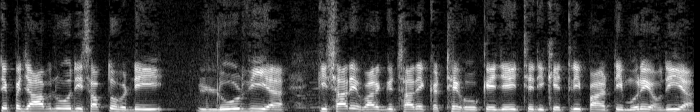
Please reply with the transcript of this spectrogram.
ਤੇ ਪੰਜਾਬ ਨੂੰ ਉਹਦੀ ਸਭ ਤੋਂ ਵੱਡੀ ਲੋੜ ਵੀ ਆ ਕਿ ਸਾਰੇ ਵਰਗ ਸਾਰੇ ਇਕੱਠੇ ਹੋ ਕੇ ਜੇ ਇੱਥੇ ਦੀ ਖੇਤਰੀ ਪਾਰਟੀ ਮੂਹਰੇ ਆਉਂਦੀ ਆ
